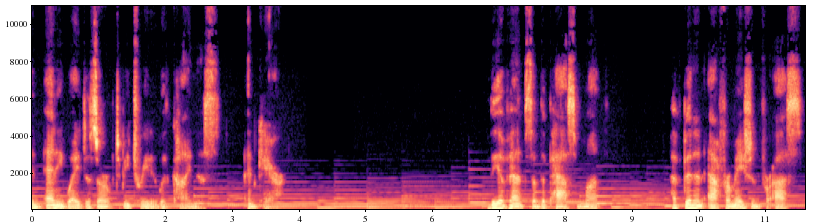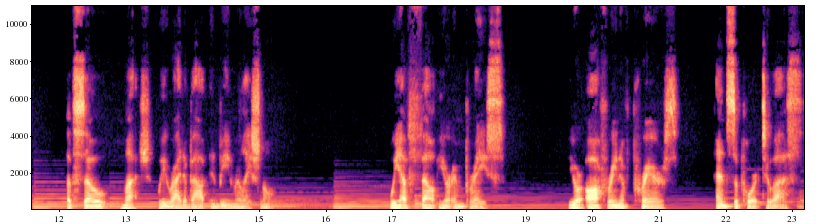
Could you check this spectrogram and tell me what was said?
in any way deserve to be treated with kindness and care. The events of the past month have been an affirmation for us of so much we write about in being relational. We have felt your embrace, your offering of prayers and support to us.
